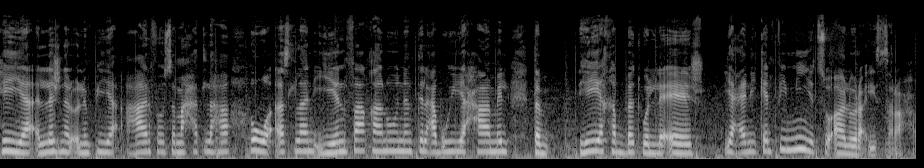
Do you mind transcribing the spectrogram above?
هي اللجنة الأولمبية عارفة وسمحت لها هو أصلا ينفع قانونا تلعب وهي حامل؟ طب هي خبت ولا إيش؟ يعني كان في مية سؤال ورأي الصراحة.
